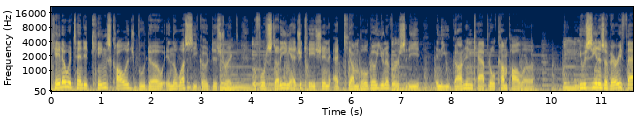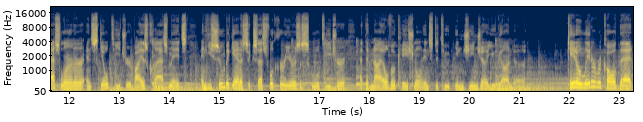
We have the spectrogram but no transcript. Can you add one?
Kato attended King's College Budo in the Wakiso district before studying education at Kyambogo University in the Ugandan capital Kampala. He was seen as a very fast learner and skilled teacher by his classmates, and he soon began a successful career as a school teacher at the Nile Vocational Institute in Jinja, Uganda. Kato later recalled that,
